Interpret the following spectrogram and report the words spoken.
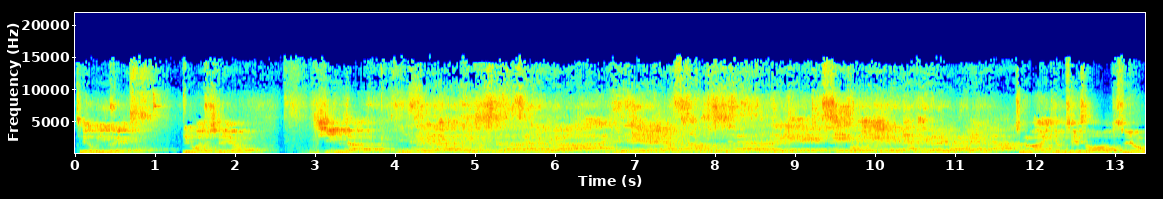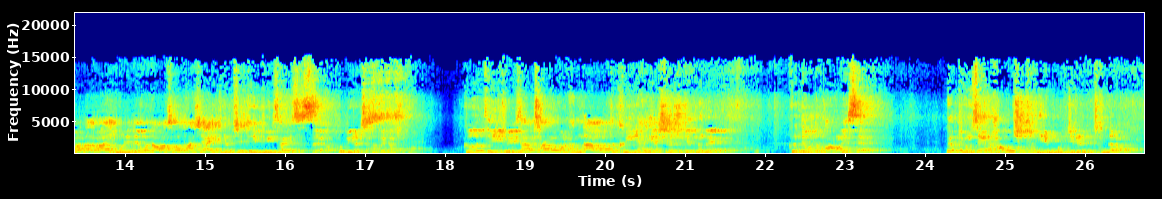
제 업이 이거예요. 읽어봐 주실래요? 시작. 저는 그 IT 업체에서 기술 영어 받다가 임원이 되고 나와서 다시 IT 업체 대표이사를 했었어요. 법인을 창업해가지고. 그 대표이사 창업을 한 다음부터 그 일이 하기가 싫어 죽겠는 거예요. 그때부터 방황했어요. 내가 평생 하고 싶은 일이 뭔지를 찾느라고.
